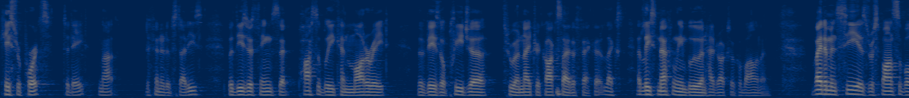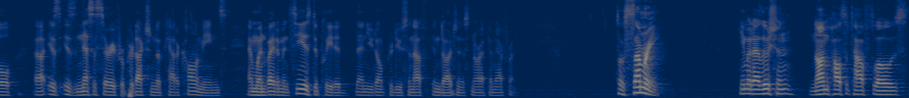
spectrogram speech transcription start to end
case reports to date, not definitive studies, but these are things that possibly can moderate the vasoplegia through a nitric oxide effect, at least, at least methylene blue and hydroxocobalamin. Vitamin C is responsible, uh, is, is necessary for production of catecholamines, and when vitamin C is depleted, then you don't produce enough endogenous norepinephrine. So, summary hemodilution, non pulsatile flows,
